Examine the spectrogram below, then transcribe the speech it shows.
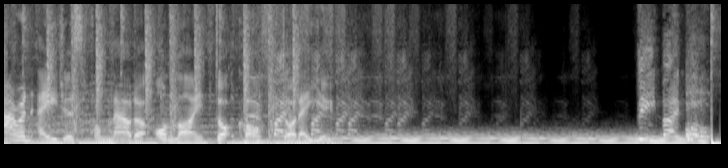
Aaron Agius from louderonline.com.au. Beat boom.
